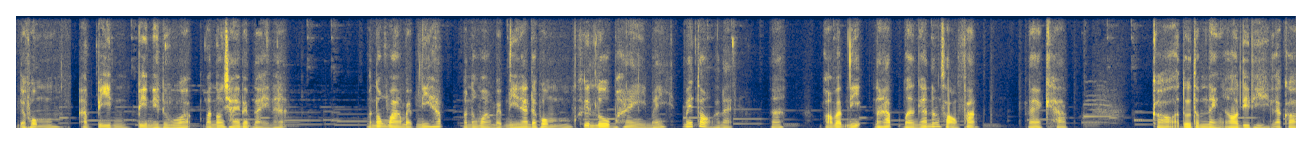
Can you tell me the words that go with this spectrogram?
เดี๋ยวผมอะปีนปีนให้ดูว่ามันต้องใช้แบบไหนนะฮะมันต้องวางแบบนี้ครับ มันต้องวางแบบนี้นะเดี๋ยวผมขึ้นรูปให้ไหมไม่ต้องก็ได้นะวางแบบนี้นะครับ เหมือนกันทั้งสองฝั่ง นะครับ ก็ดูตำแหน่งเอาดีๆ แล้วก็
